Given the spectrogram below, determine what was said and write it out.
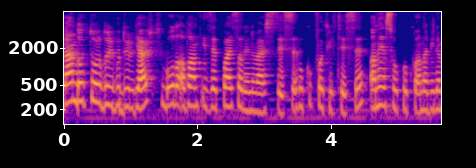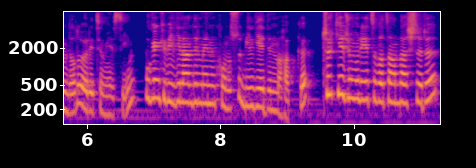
Ben Doktor Duygu Dülger, Bolu Abant İzzet Baysal Üniversitesi Hukuk Fakültesi Anayasa Hukuku Anabilim Dalı öğretim üyesiyim. Bugünkü bilgilendirmenin konusu bilgi edinme hakkı. Türkiye Cumhuriyeti vatandaşları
